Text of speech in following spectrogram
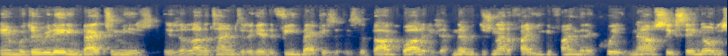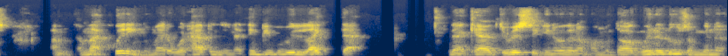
And what they're relating back to me is is a lot of times that I get the feedback is, is the dog qualities. I've never there's not a fight you can find that I quit. Now six day notice, I'm I'm not quitting no matter what happens. And I think people really like that that characteristic, you know, that I'm, I'm a dog, win or lose, I'm gonna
